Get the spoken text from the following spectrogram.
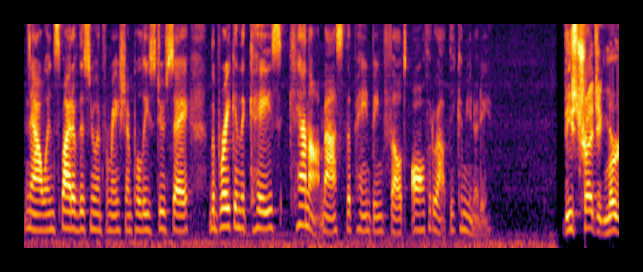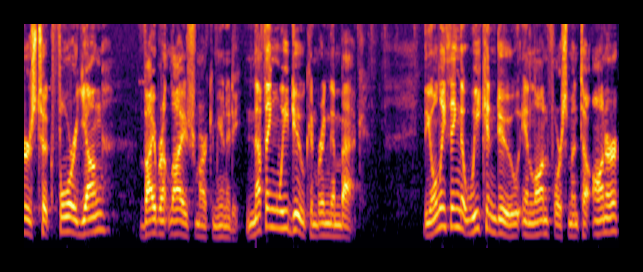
Now, in spite of this new information, police do say the break in the case cannot mask the pain being felt all throughout the community. These tragic murders took four young, vibrant lives from our community. Nothing we do can bring them back. The only thing that we can do in law enforcement to honor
